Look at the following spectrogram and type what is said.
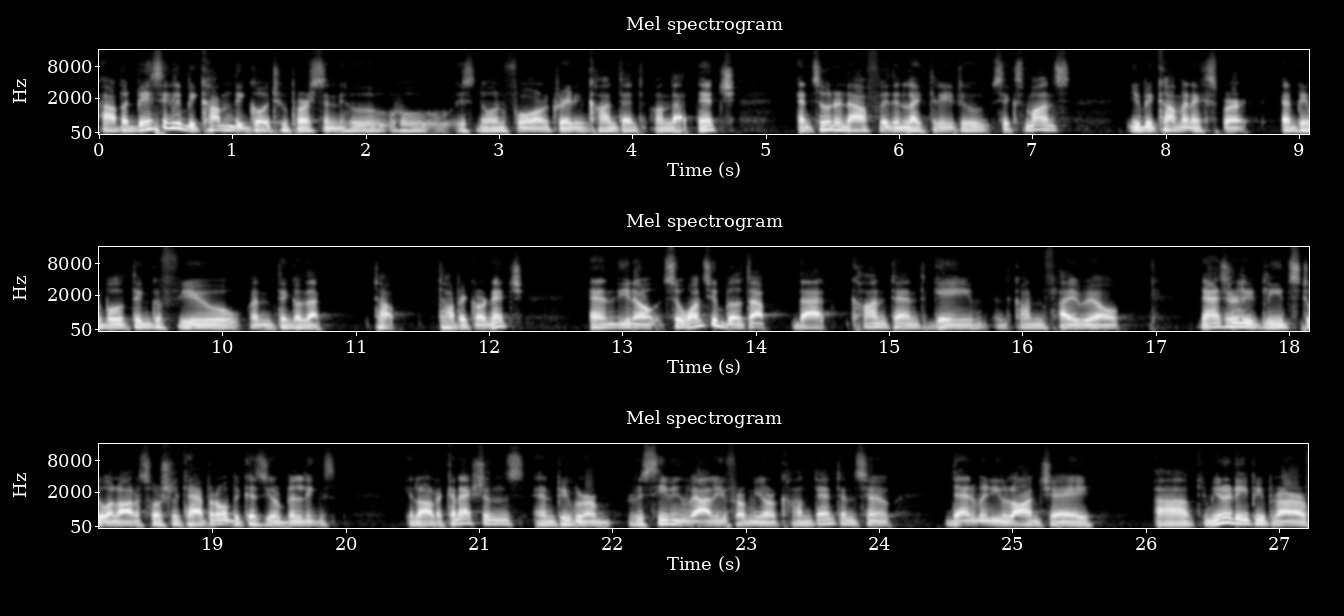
Uh, but basically, become the go-to person who who is known for creating content on that niche. And soon enough, within like three to six months, you become an expert, and people think of you and think of that top topic or niche. And you know, so once you built up that content game and the content flywheel, naturally it leads to a lot of social capital because you're building a lot of connections and people are receiving value from your content. And so then when you launch a uh, community, people are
